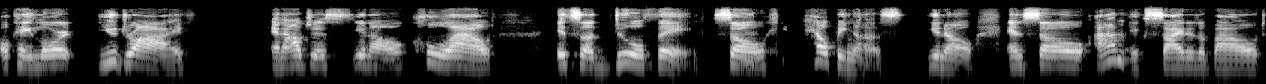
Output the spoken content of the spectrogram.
okay lord you drive and i'll just you know cool out. It's a dual thing. So yeah. helping us you know? And so i'm excited about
